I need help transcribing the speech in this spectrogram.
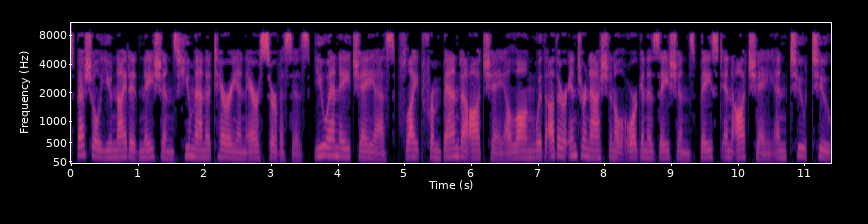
special United Nations Humanitarian Air Services UNHAS flight from Banda Aceh along with other international organizations based in Aceh and 2 2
